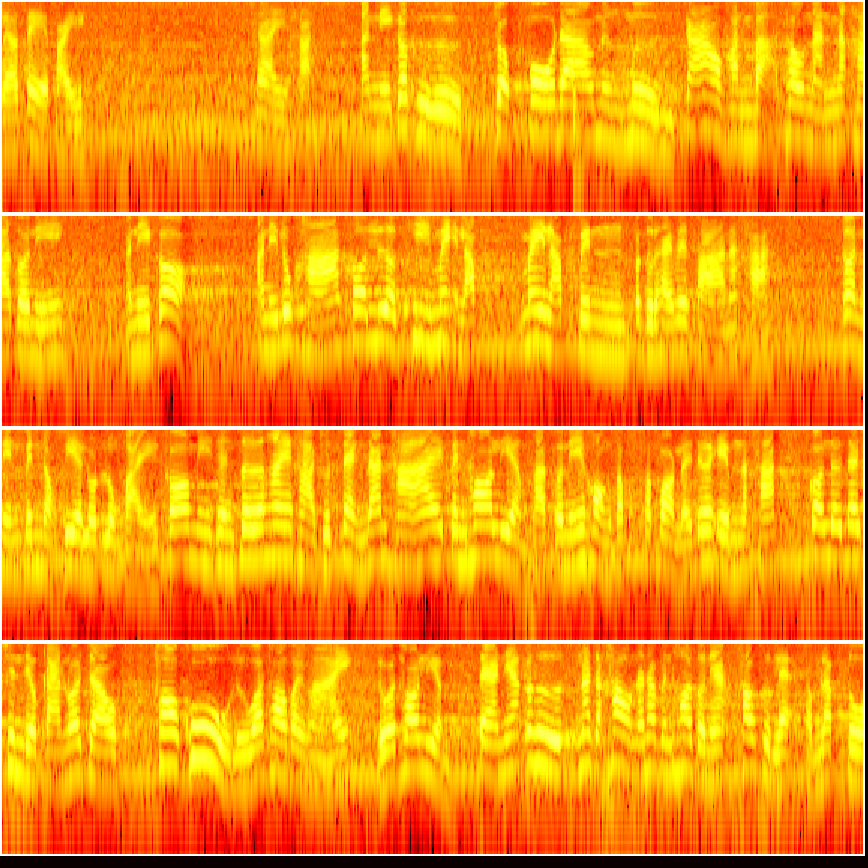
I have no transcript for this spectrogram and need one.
แล้วแต่ไป ใช่ค่ะ อันนี้ก็คือจบโปรดาว 19,000 บาทเท่านั้นนะคะ ตัวนี้ อันนี้ก็อันนี้ลูกค้าก็เลือกที่ไม่รับไม่รับเป็นประตูท้ายไฟฟ้านะคะ ก็เน้นเป็นดอกเบี้ยลดลงไป ก็มีเซนเซอร์ให้ค่ะ ชุดแต่งด้านท้ายเป็นท่อเหลี่ยมค่ะ ตัวนี้ของ Sport Rider M นะคะ ก็เลือกได้เช่นเดียวกันว่าจะเอาท่อคู่หรือว่าท่อใบไม้ หรือว่าท่อเหลี่ยม แต่อันนี้ก็คือน่าจะเข้านะถ้าเป็นท่อตัวนี้เข้าสุดแล้วสำหรับตัว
